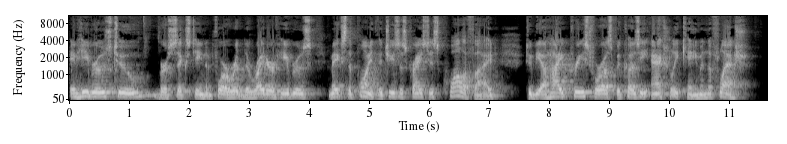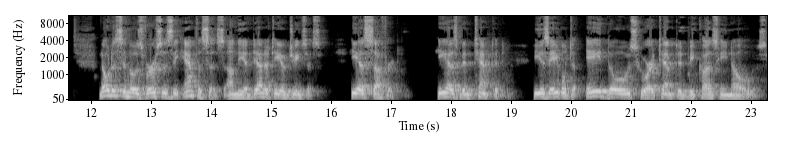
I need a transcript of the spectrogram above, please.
In Hebrews 2, verse 16 and forward, the writer of Hebrews makes the point that Jesus Christ is qualified to be a high priest for us because he actually came in the flesh. Notice in those verses the emphasis on the identity of Jesus. He has suffered. He has been tempted. He is able to aid those who are tempted because he knows.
